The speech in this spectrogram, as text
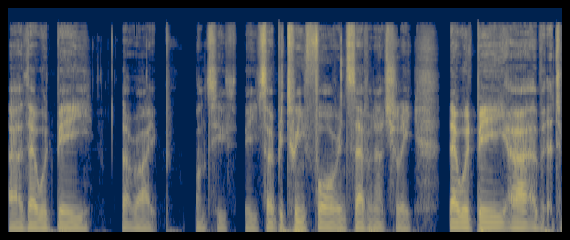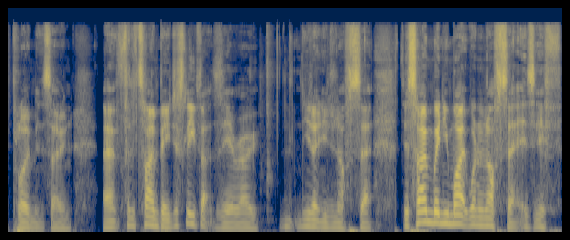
uh, there would be that right one, two, three. So between four and seven, actually, there would be uh, a deployment zone. Uh, for the time being, just leave that zero. You don't need an offset. The time when you might want an offset is if,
